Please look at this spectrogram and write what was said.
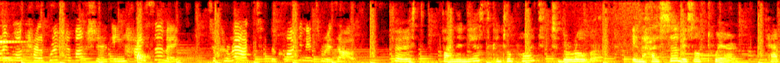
framework calibration function in HiSurvey to correct the coordinate result. First, find the nearest control point to the rover. In the HiSurvey software, tap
